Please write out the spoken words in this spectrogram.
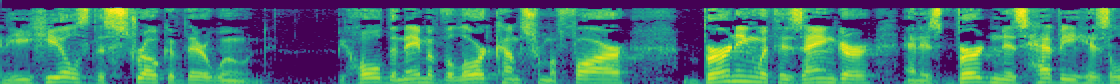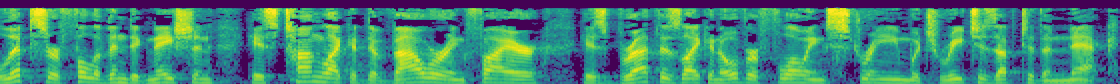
and he heals the stroke of their wound. Behold, the name of the Lord comes from afar burning with his anger, and his burden is heavy. His lips are full of indignation, his tongue like a devouring fire. His breath is like an overflowing stream which reaches up to the neck.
